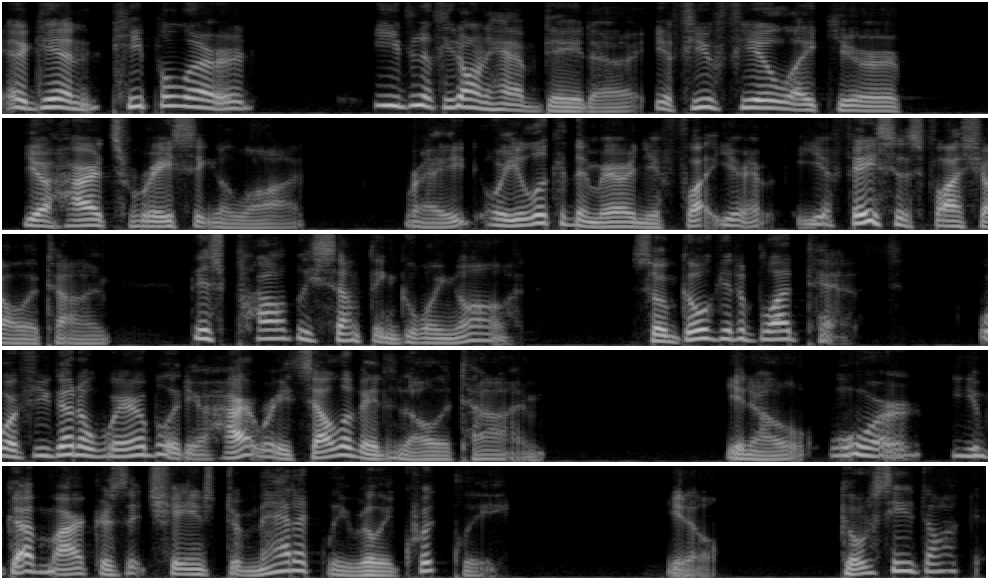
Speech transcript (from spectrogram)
again, people are, even if you don't have data, if you feel like your, your heart's racing a lot, right? Or you look in the mirror and your, fl- your, your face is flush all the time, there's probably something going on. So go get a blood test. Or if you've got a wearable and your heart rate's elevated all the time, you know, or you've got markers that change dramatically really quickly, you know, go to see a doctor.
